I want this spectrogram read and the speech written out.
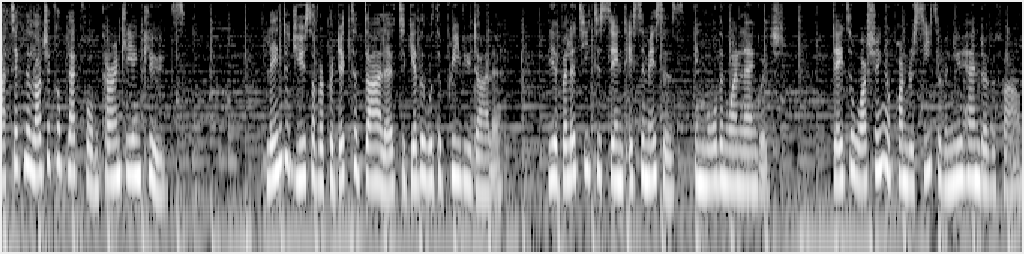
Our technological platform currently includes blended use of a predictive dialer together with a preview dialer, the ability to send SMSs in more than one language, data washing upon receipt of a new handover file,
